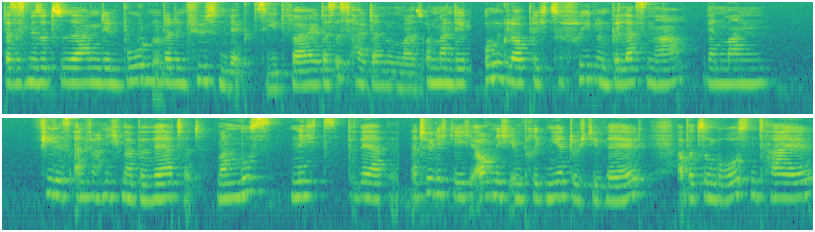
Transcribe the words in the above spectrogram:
dass es mir sozusagen den Boden unter den Füßen wegzieht, weil das ist halt dann nun mal so. Und man lebt unglaublich zufrieden und gelassener, wenn man vieles einfach nicht mehr bewertet. Man muss nichts bewerten. Natürlich gehe ich auch nicht imprägniert durch die Welt, aber zum großen Teil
